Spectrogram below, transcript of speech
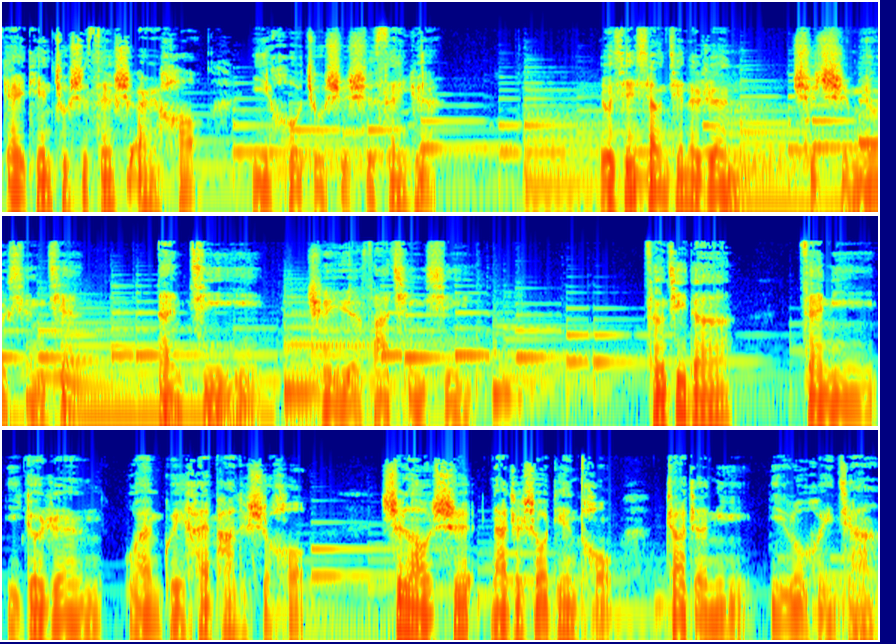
改天就是三十二号，以后就是十三月。”有些想见的人。迟迟没有相见，但记忆却越发清晰。曾记得，在你一个人晚归害怕的时候，是老师拿着手电筒照着你一路回家。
